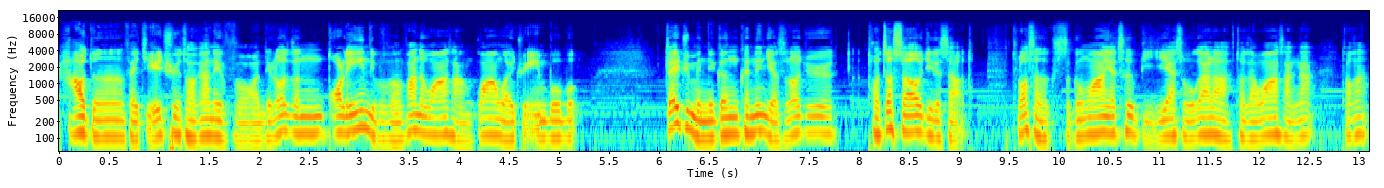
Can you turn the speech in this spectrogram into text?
好多人会截取他讲的话的那种打脸的部分放在网上广为传播不？最著名的梗肯定就是那句他做手机的时候，他那时候是跟网友扯皮啊，说个了，他在网上讲，他讲，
